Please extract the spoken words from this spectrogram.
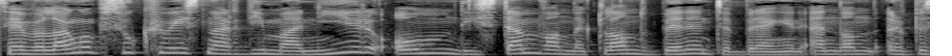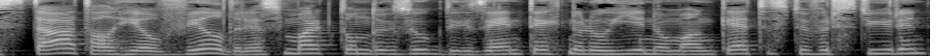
zijn we lang op zoek geweest naar die manier om die stem van de klant binnen te brengen. En dan, er bestaat al heel veel. Er is marktonderzoek, er zijn technologieën om enquêtes te versturen.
